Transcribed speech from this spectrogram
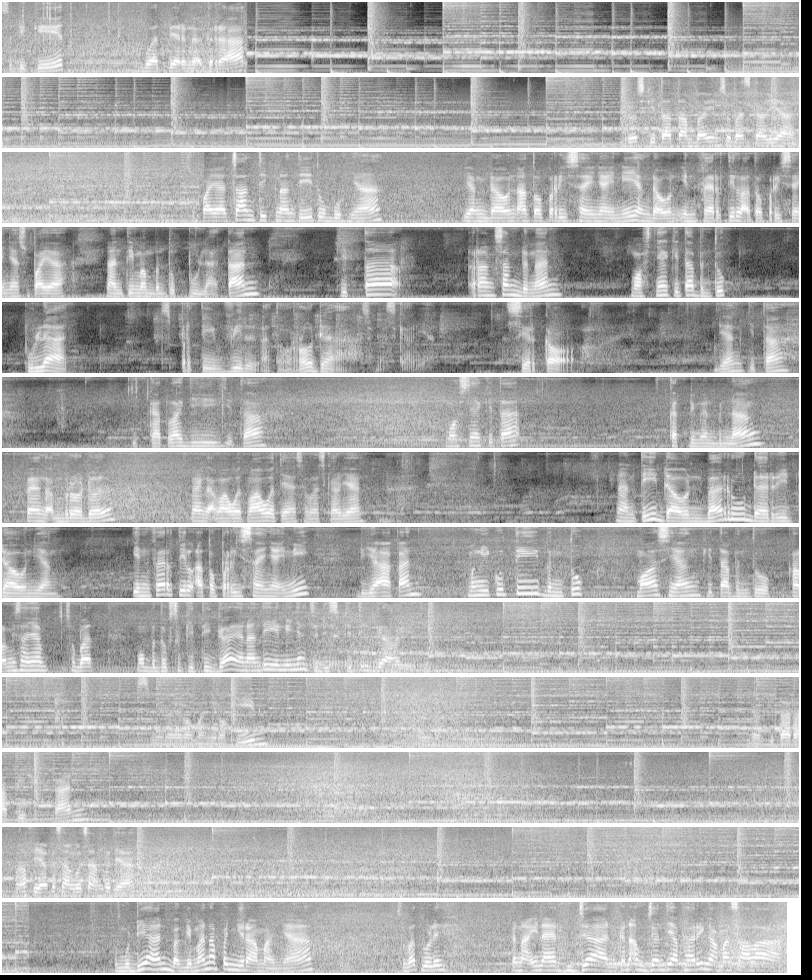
sedikit buat biar nggak gerak. Terus kita tambahin sobat sekalian. Supaya cantik nanti tumbuhnya yang daun atau perisainya ini yang daun invertil atau perisainya supaya nanti membentuk bulatan kita rangsang dengan mousnya kita bentuk bulat. Seperti wheel atau roda sobat sekalian. Circle. Kemudian kita ikat lagi kita mouse-nya kita ikat dengan benang supaya nggak brodol supaya nggak mawut-mawut ya sobat sekalian. Nanti daun baru dari daun yang invertil atau perisainya ini dia akan mengikuti bentuk mouse yang kita bentuk. Kalau misalnya sobat mau bentuk segitiga ya nanti ininya jadi segitiga gitu. Bismillahirrahmanirrahim. Tinggal kita rapihkan maaf ya kesangkut-sangkut ya. Kemudian bagaimana penyiramannya? Sobat boleh kenain air hujan. Kena hujan tiap hari nggak masalah.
